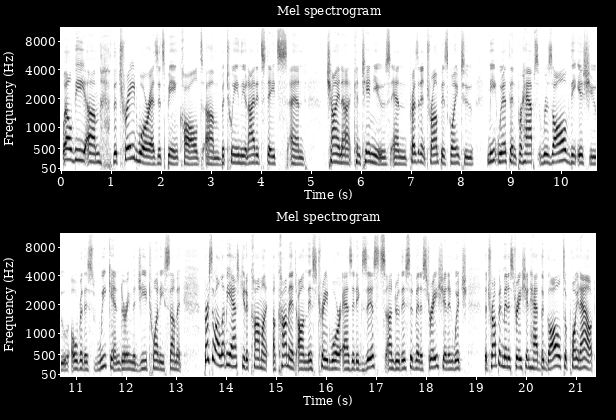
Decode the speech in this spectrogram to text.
Well, the um, the trade war, as it's being called, um, between the United States and China continues, and President Trump is going to meet with and perhaps resolve the issue over this weekend during the G20 summit. First of all, let me ask you to comment, a comment on this trade war as it exists under this administration, in which the Trump administration had the gall to point out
